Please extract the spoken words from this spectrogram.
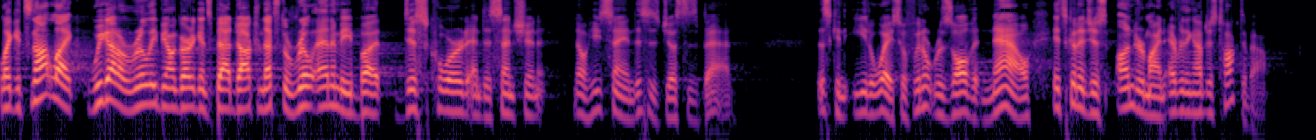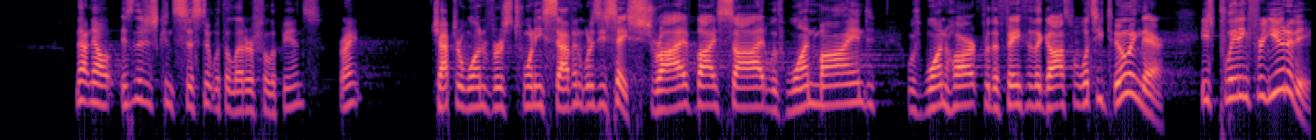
Like, it's not like we got to really be on guard against bad doctrine. That's the real enemy, but discord and dissension. No, he's saying this is just as bad this can eat away. So if we don't resolve it now, it's going to just undermine everything I've just talked about. Now, now, isn't it just consistent with the letter of Philippians, right? Chapter 1, verse 27, what does he say? Strive by side with one mind, with one heart for the faith of the gospel. What's he doing there? He's pleading for unity.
